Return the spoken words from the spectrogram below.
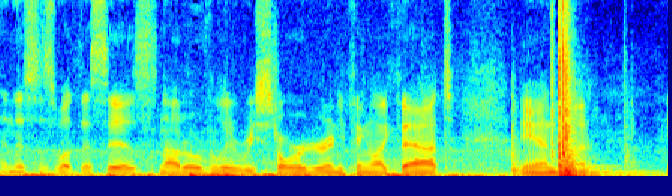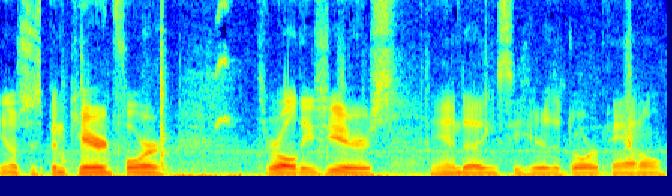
and this is what this is not overly restored or anything like that and uh, you know it's just been cared for through all these years and uh, you can see here the door panel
